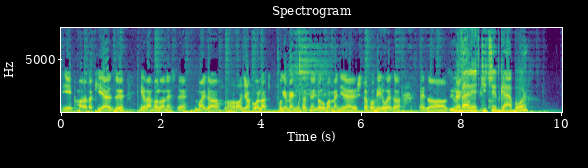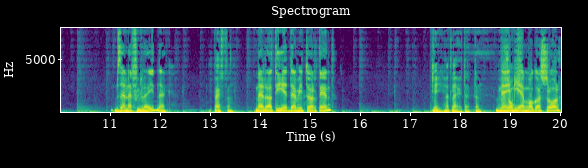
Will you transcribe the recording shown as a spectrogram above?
épp marad a kijelző. Nyilvánvalóan ezt, ezt majd a, a gyakorlat fogja megmutatni, hogy valóban mennyire strapabíró ez, a, ez az üveg. Várj egy kicsit, Gábor. Zene füleidnek? Persze. Mert a tiéddel mi történt? Mi? Hát lejtettem. Mely, milyen magasról?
